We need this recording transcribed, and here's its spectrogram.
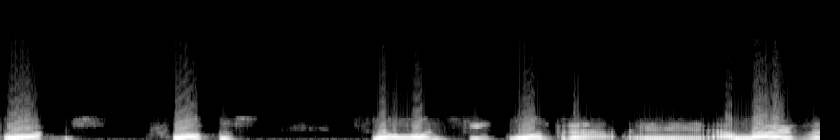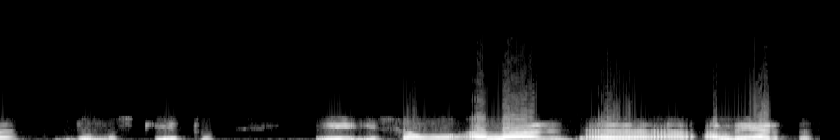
focos. Focos são onde se encontra é, a larva do mosquito e, e são alar, é, alertas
